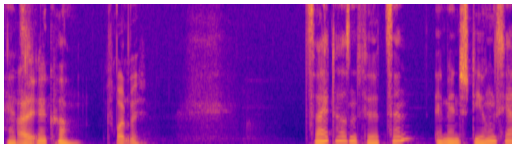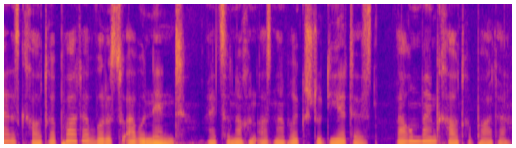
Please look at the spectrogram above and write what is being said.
herzlich Hi. willkommen. Freut mich. 2014 im Entstehungsjahr des Krautreporter wurdest du Abonnent, als du noch in Osnabrück studiertest. Warum beim Krautreporter?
